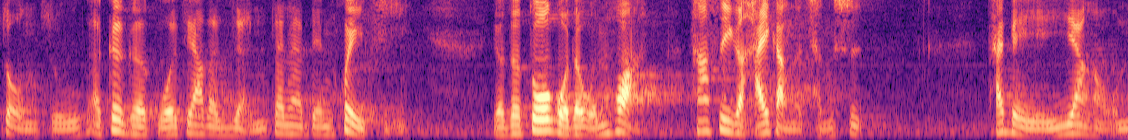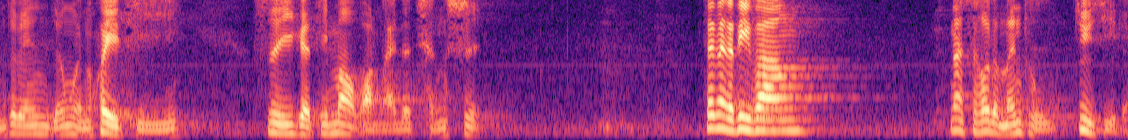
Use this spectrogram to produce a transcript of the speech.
种族呃各个国家的人在那边汇集，有着多国的文化。它是一个海港的城市。台北也一样哈，我们这边人文汇集，是一个经贸往来的城市。在那个地方，那时候的门徒聚集了。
